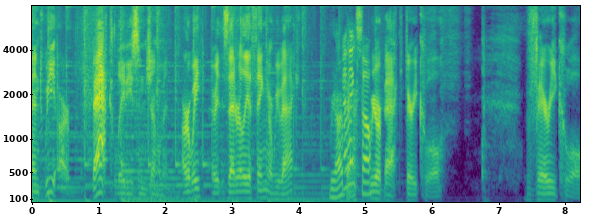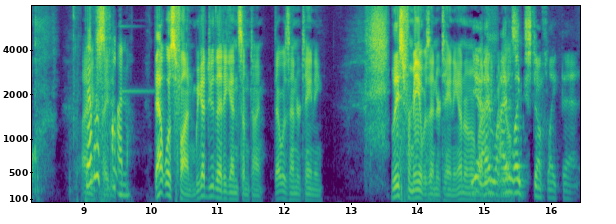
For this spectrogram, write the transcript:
And we are back, ladies and gentlemen. Are we? Is that really a thing? Are we back? We are I back. think so. We are back. Very cool. Very cool. I'm That was excited. fun. That was fun. We got to do that again sometime. That was entertaining. At least for me, it was entertaining. I don't know. yeah, about I, I like stuff like that.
